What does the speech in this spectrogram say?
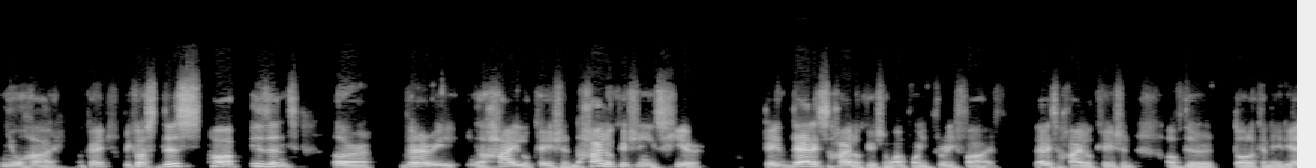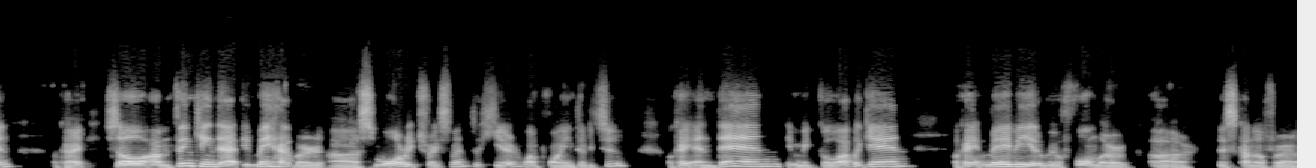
new high. Okay, because this top isn't a very in a high location. The high location is here. Okay, that is a high location, 1.35. That is a high location of the dollar Canadian. Okay, so I'm thinking that it may have a, a small retracement to here, 1.32. Okay, and then it may go up again. Okay, maybe it will form a uh, this kind of a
